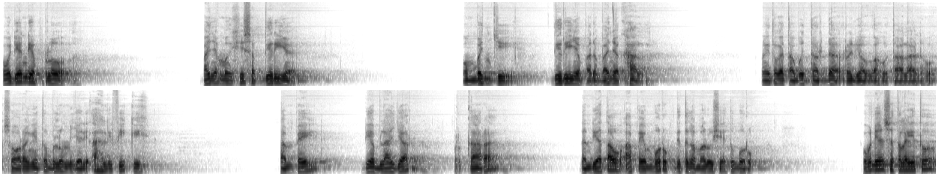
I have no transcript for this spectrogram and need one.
Kemudian dia perlu banyak menghisap dirinya. Membenci dirinya pada banyak hal Nah itu kata Abu Darda radhiyallahu taala seorang itu belum menjadi ahli fikih sampai dia belajar perkara dan dia tahu apa yang buruk di tengah manusia itu buruk. Kemudian setelah itu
